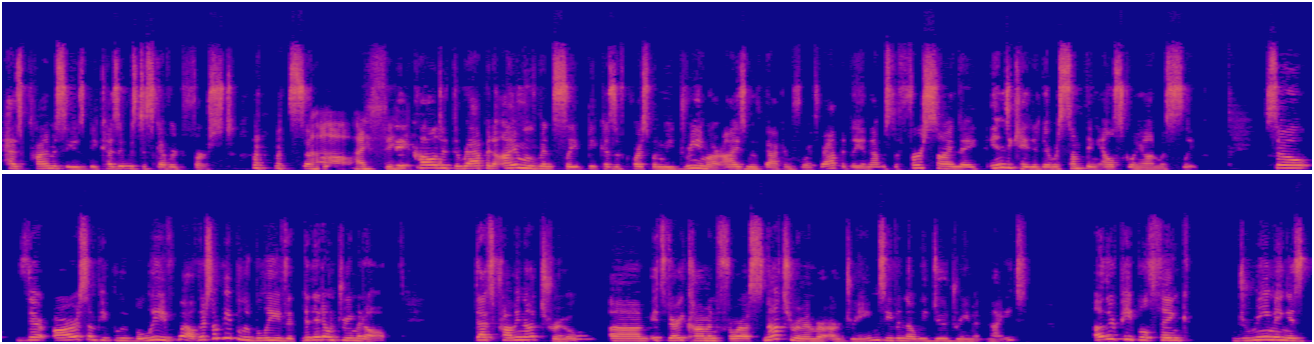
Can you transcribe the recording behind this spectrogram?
has primacy is because it was discovered first. so oh, I see. They called it the rapid eye movement sleep because, of course, when we dream, our eyes move back and forth rapidly. And that was the first sign they indicated there was something else going on with sleep. So there are some people who believe, well, there's some people who believe that, that they don't dream at all. That's probably not true. Um, it's very common for us not to remember our dreams, even though we do dream at night. Other people think dreaming is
